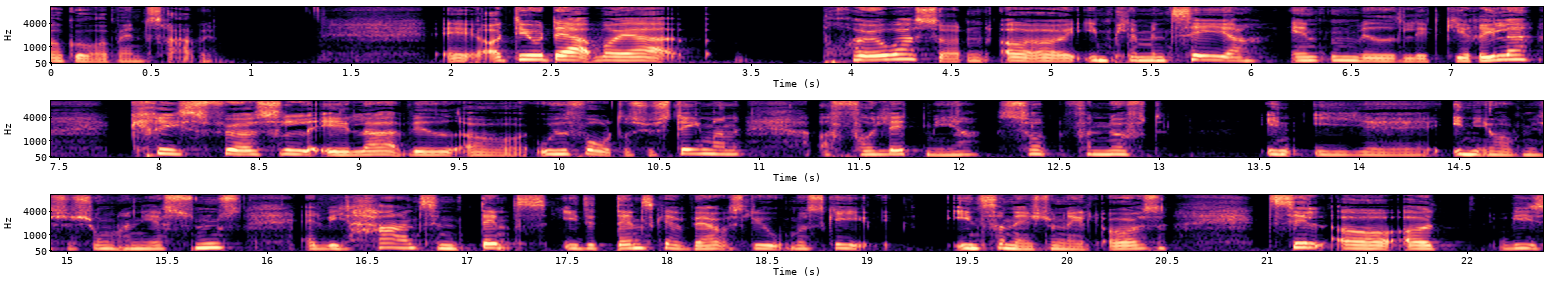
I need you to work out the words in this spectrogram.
at gå op ad en trappe. Øh, og det er jo der, hvor jeg prøver sådan at implementere, enten ved lidt guerilla krigsførsel eller ved at udfordre systemerne, og få lidt mere sund fornuft ind i, øh, ind i organisationerne. Jeg synes, at vi har en tendens i det danske erhvervsliv, måske internationalt også, til at, at vi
